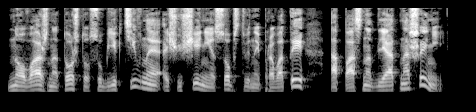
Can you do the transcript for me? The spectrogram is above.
Но важно то, что субъективное ощущение собственной правоты опасно для отношений,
